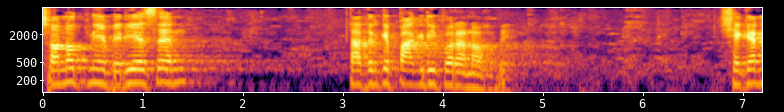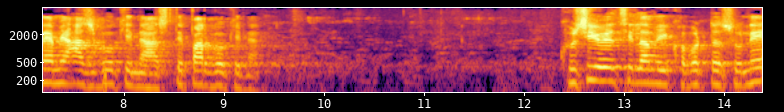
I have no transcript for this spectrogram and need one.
সনদ নিয়ে বেরিয়েছেন, তাদেরকে পাগড়ি পরানো হবে। সেখানে আমি আসব কি না আসতে পারব কিনা? খুশি হয়েছিলাম এই খবরটা শুনে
